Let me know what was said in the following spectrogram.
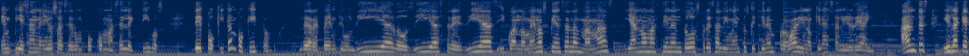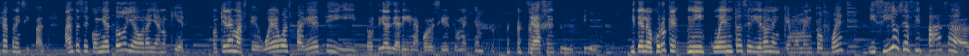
empiezan ellos a ser un poco más selectivos, de poquito en poquito. De repente un día, dos días, tres días, y cuando menos piensan las mamás, ya no más tienen dos, tres alimentos que quieren probar y no quieren salir de ahí. Antes, y es la queja principal, antes se comía todo y ahora ya no quiere. No quiere más que huevo, espagueti y tortillas de harina, por decirte un ejemplo. Se hacen selectivos. Y te lo juro que ni cuenta se dieron en qué momento fue. Y sí, o sea, sí pasa,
